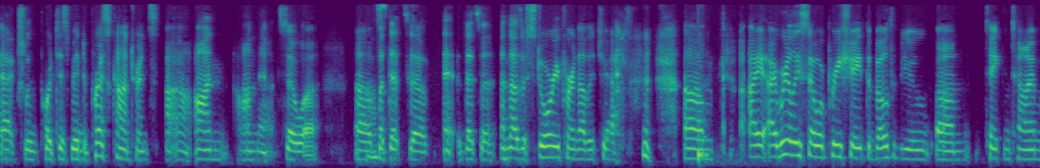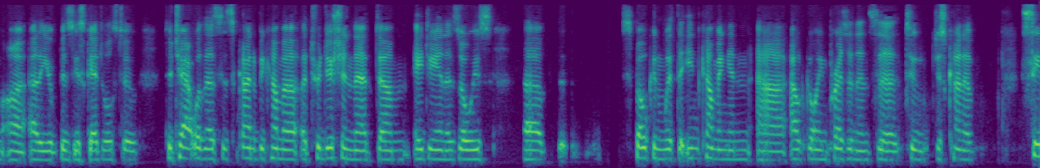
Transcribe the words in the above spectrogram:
actually participate in a press conference uh, on on that. So, uh, uh, but that's a that's a another story for another chat. um, I, I, really so appreciate the both of you um, taking time uh, out of your busy schedules to to chat with us. It's kind of become a, a tradition that um, AJN has always uh, spoken with the incoming and uh, outgoing presidents uh, to just kind of see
